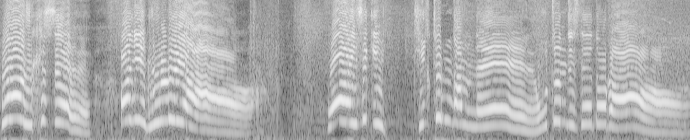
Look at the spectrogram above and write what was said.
와왜 이렇게 세? 아니 룰루야. 와 이 새끼 딜템 같네. 어쩐지 세더라.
